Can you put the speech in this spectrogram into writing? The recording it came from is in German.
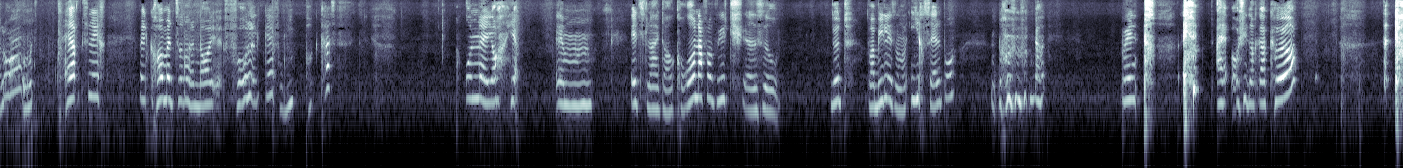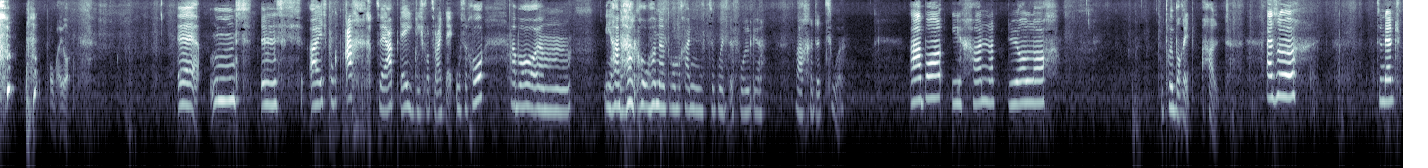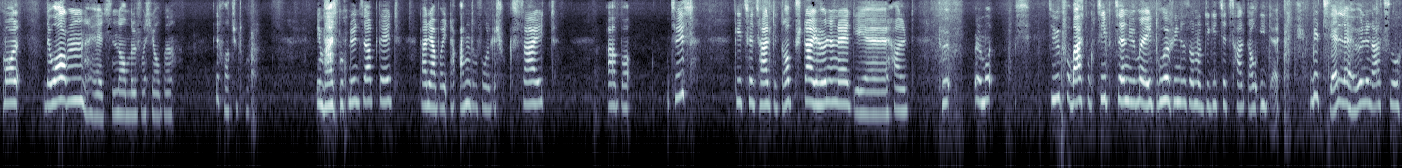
Hallo und herzlich willkommen zu einer neuen Folge von meinem Podcast. Und äh, ja, hier, ähm, jetzt leider Corona verwünscht, also nicht Familie, sondern ich selber. Und wenn, äh, wahrscheinlich gar gehört, oh mein Gott. Äh, und äh, 1.18 Update ist vor zwei Tagen rausgekommen. Aber ähm, ich habe halt Corona, darum kann ich nicht so gute Folgen machen dazu. Aber ich kann natürlich drüber reden halt. Also zunächst mal der Warden hat es nochmal verschoben. Ich warte schon drauf. Im 1.19 Update, da habe ich aber in der anderen Folge schon gesagt. Aber sonst gibt es jetzt halt die Tropfsteinhöhlen, die äh, halt äh, Zeug vom 1.17 nicht mehr in die Ruhe finden, sondern die gibt es jetzt halt auch in den speziellen Höhlen, also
